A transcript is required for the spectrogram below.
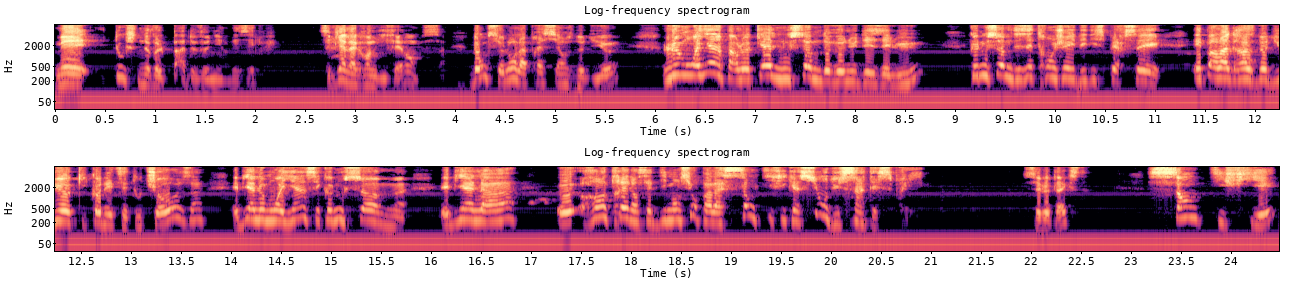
Mais tous ne veulent pas devenir des élus. C'est bien la grande différence. Donc, selon la préscience de Dieu, le moyen par lequel nous sommes devenus des élus, que nous sommes des étrangers et des dispersés, et par la grâce de Dieu qui connaissait toutes choses, eh bien le moyen c'est que nous sommes, eh bien là, euh, rentrés dans cette dimension par la sanctification du Saint-Esprit. C'est le texte. Sanctifié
